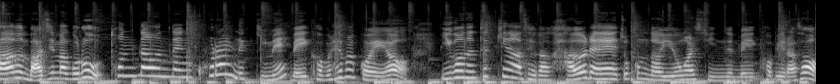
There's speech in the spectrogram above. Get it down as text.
다음은 마지막으로 톤 다운된 코랄 느낌의 메이크업을 해볼 거예요. 이거는 특히나 제가 가을에 조금 더 이용할 수 있는 메이크업이라서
